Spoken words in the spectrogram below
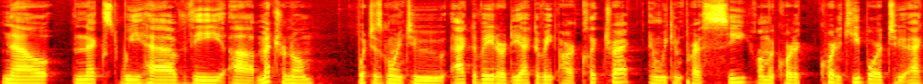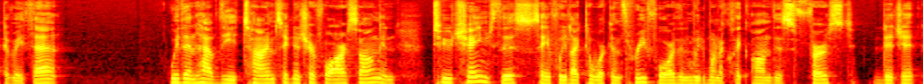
Now, next we have the uh, metronome, which is going to activate or deactivate our click track and we can press C on the QWERTY, keyboard to activate that. We then have the time signature for our song and to change this, say if we'd like to work in 3-4, then we'd want to click on this first digit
